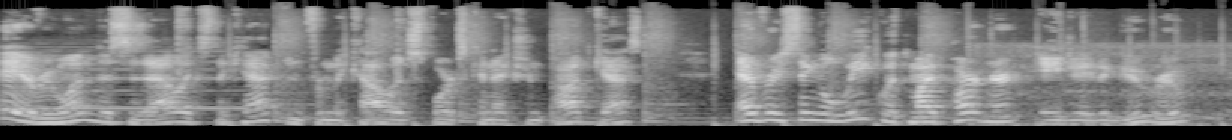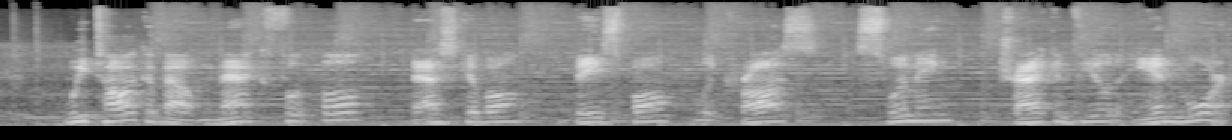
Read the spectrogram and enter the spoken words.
Hey everyone, this is Alex the Captain from the College Sports Connection podcast. Every single week with my partner, AJ the Guru, we talk about MAC football, basketball, baseball, lacrosse, swimming, track and field, and more.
